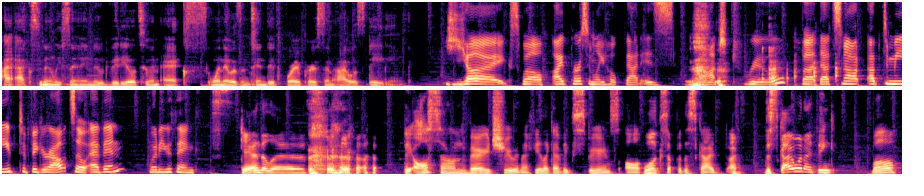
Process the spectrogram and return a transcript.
I accidentally sent a nude video to an ex when it was intended for a person I was dating. Yikes. Well, I personally hope that is not true, but that's not up to me to figure out. So, Evan, what do you think? Scandalous. they all sound very true, and I feel like I've experienced all. Well, except for the sky. I've the sky one. I think. Well,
